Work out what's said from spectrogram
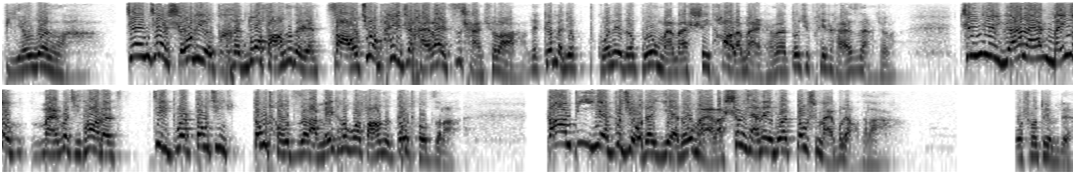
别问了，真正手里有很多房子的人，早就配置海外资产去了，那根本就国内都不用买买十一套了，买什么都去配置海外资产去了。真正原来没有买过几套的，这一波都进都投资了，没投过房子都投资了。刚毕业不久的也都买了，剩下那波都是买不了的啦。我说对不对？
